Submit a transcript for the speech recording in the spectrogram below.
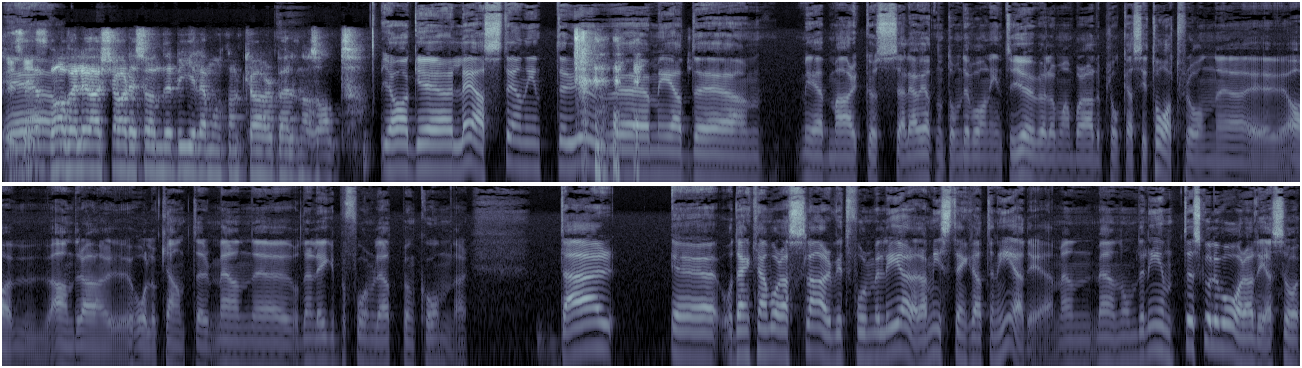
Precis. Det var väl jag körde sönder bilen mot någon curb eller något sånt. Jag eh, läste en intervju eh, med, eh, med Marcus, eller jag vet inte om det var en intervju eller om man bara hade plockat citat från ja, andra håll och kanter. Men, och den ligger på formel1.com där. Där och den kan vara slarvigt formulerad, jag misstänker att den är det. Men, men om den inte skulle vara det så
